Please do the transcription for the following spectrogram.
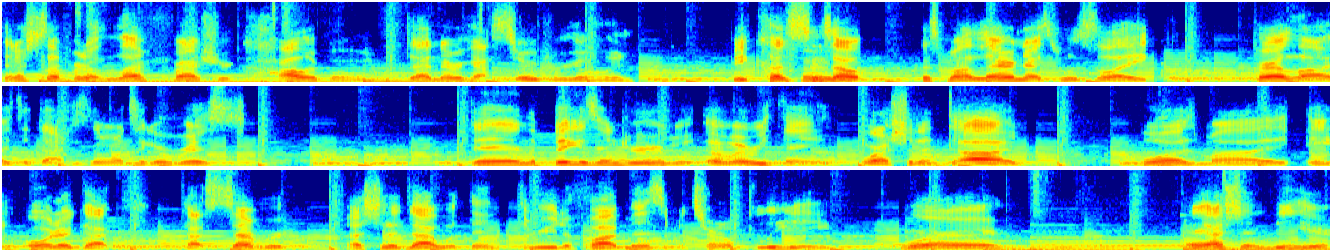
Then I suffered a left fractured collarbone that I never got surgery on because since. I since my larynx was like paralyzed, the doctors didn't want to take a risk then the biggest injury of, everything where I should have died was my aorta got got severed. I should have died within three to five minutes of maternal bleeding. Where hey, I shouldn't be here.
